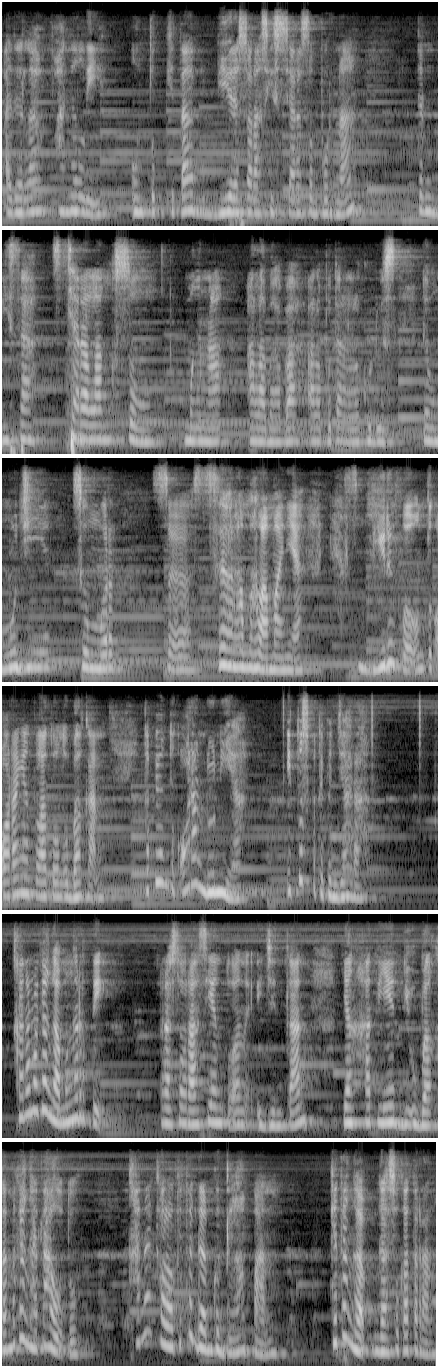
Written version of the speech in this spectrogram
adalah finally untuk kita direstorasi secara sempurna dan bisa secara langsung mengenal Allah Bapa, Allah Putra, Allah Kudus dan memuji seumur se selama-lamanya. It's beautiful untuk orang yang telah Tuhan ubahkan. Tapi untuk orang dunia itu seperti penjara. Karena mereka nggak mengerti restorasi yang Tuhan izinkan, yang hatinya diubahkan, mereka nggak tahu tuh. Karena kalau kita dalam kegelapan, kita nggak nggak suka terang.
